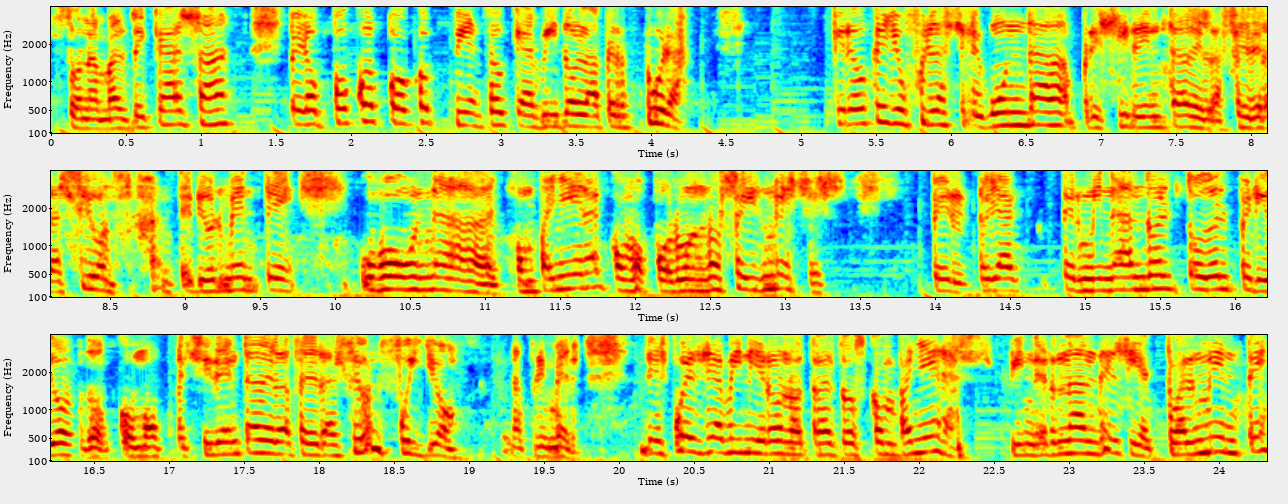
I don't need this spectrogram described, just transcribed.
son amas de casa, pero poco a poco pienso que ha habido la apertura. Creo que yo fui la segunda presidenta de la federación. Anteriormente hubo una compañera como por unos seis meses, pero ya terminando el, todo el periodo como presidenta de la federación fui yo, la primera. Después ya vinieron otras dos compañeras, Pin Hernández y actualmente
